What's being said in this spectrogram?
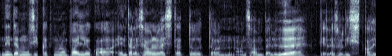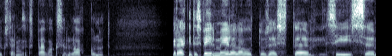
nende muusikat mul on palju ka endale salvestatud, on ansambel Öö, kelle solist kahjuks tänaseks päevaks on lahkunud. rääkides veel meelelahutusest, siis äh,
